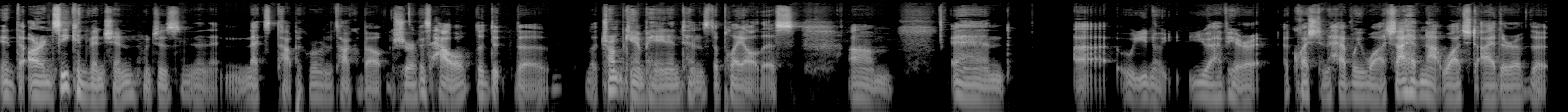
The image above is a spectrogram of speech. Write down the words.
in the RNC convention, which is the next topic we're going to talk about, sure. is how the the the Trump campaign intends to play all this. Um, and uh, you know, you have here a question: Have we watched? I have not watched either of the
